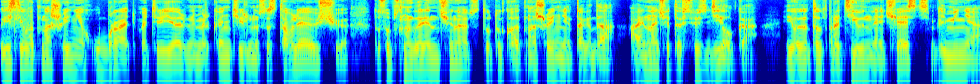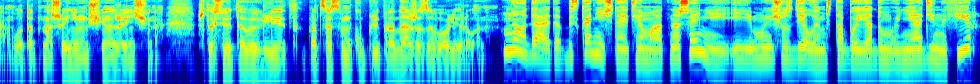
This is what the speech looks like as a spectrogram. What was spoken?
Если в отношениях убрать материальную меркантильную составляющую, то, собственно говоря, начинаются -то только отношения тогда. А иначе это все сделка. И вот эта противная часть для меня, вот отношения мужчина-женщина, что все это выглядит процессом купли-продажи завуалированным. Ну да, это бесконечная тема отношений, и мы еще сделаем с тобой, я думаю, не один эфир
